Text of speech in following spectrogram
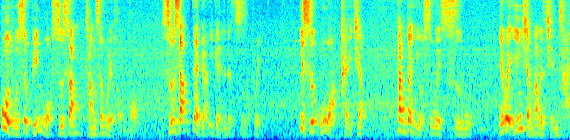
戊土是丙火食伤，长生为红空。食伤代表一个人的智慧，一时无法开窍，判断有时会失误，也会影响他的钱财。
